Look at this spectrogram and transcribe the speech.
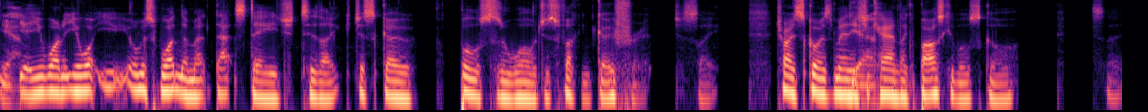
Yeah, yeah, you want you want you almost want them at that stage to like just go balls to the wall, just fucking go for it, just like try and score as many as you can, like a basketball score. So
